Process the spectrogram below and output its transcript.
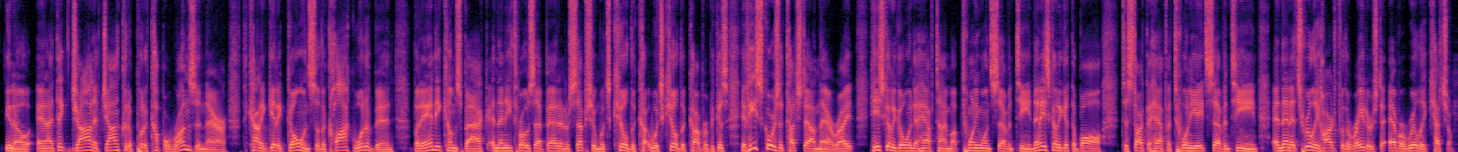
you know, and I think John, if John could have put a couple runs in there to kind of get it going, so the clock would have been. But Andy comes back and then he throws that bad interception, which killed the which killed the cover. Because if he scores a touchdown there, right, he's going to go into halftime up 21-17. Then he's going to get the ball to start the half at 28-17, and then it's really hard for the Raiders to ever really catch them.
